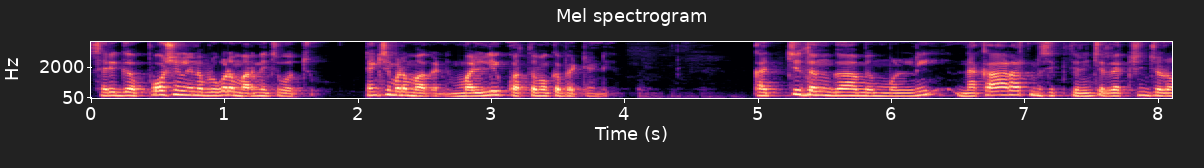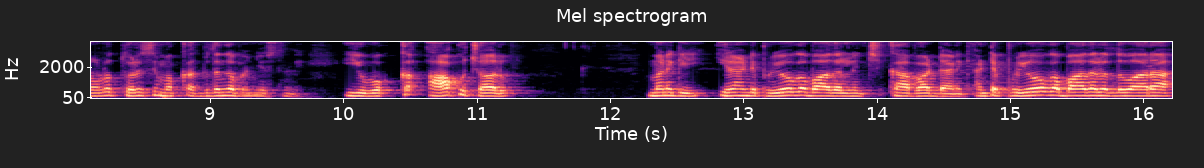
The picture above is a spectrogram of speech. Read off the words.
సరిగ్గా పోషణ లేనప్పుడు కూడా మరణించవచ్చు. టెన్షన్ పడమాకండి మళ్ళీ కొత్త మొక్క పెట్టండి. ఖచ్చితంగా మిమ్మల్ని నకారాత్మక శక్తి నుంచి రక్షించడంలో తులసి మొక్క అద్భుతంగా పనిచేస్తుంది. ఈ ఒక్క ఆకు చాలు. మనకి ఇలాంటి ప్రయోగ బాధల నుంచి కాపాడడానికి అంటే ప్రయోగ బాధల ద్వారా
